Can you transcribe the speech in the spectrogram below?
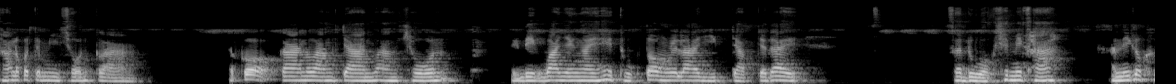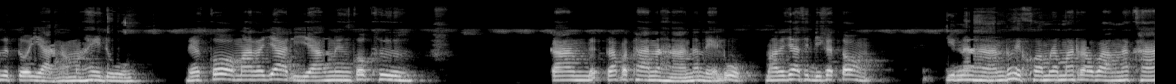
คะ แล้วก็จะมีช้อนกลาง แล้วก็การวางจานวางช้อน เด็กๆวางยังไงให้ถูกต้องเวลาหยิบจับจะได้สะดวกใช่ไหมคะ อันนี้ก็คือตัวอย่างเอามาให้ดู แล้วก็มารยาทอีกอย่างหนึ่งก็คือ การรับประทานอาหารนั่นแหละลูก มารยาทที่ดีก็ต้องกินอาหารด้วยความระมัดระวังนะคะ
